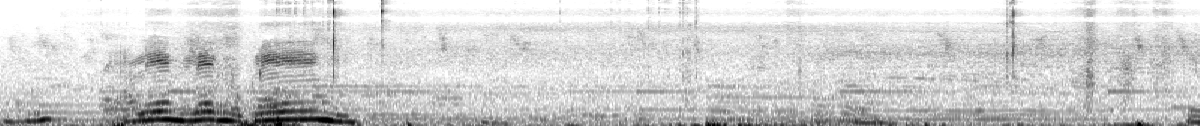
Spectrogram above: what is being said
อือหือเอาเร่งเร่งลูกเร่ง ดี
